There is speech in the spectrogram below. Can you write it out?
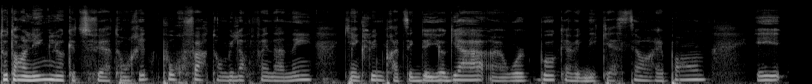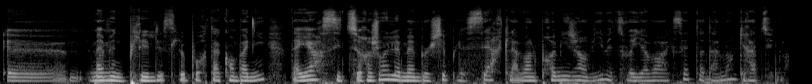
tout en ligne là, que tu fais à ton rythme pour faire ton bilan de fin d'année qui inclut une pratique de yoga, un workbook avec des questions à répondre et euh, même une playlist là, pour t'accompagner. D'ailleurs, si tu rejoins le membership, le cercle avant le 1er janvier, mais tu vas y avoir accès totalement gratuitement.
